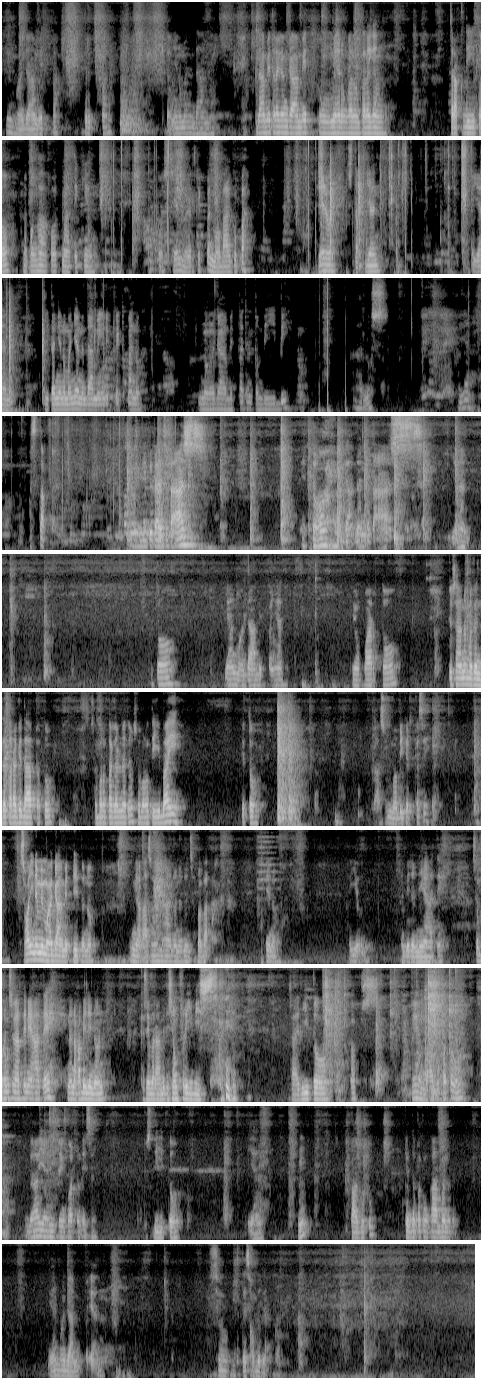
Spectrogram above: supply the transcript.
Yung mga gamit pa. Trick pa. Kita nyo naman ang dami. Dami talagang gamit. Kung meron ka lang talagang truck dito na panghakot, matik yan. Tapos yan, mga electric pan, mga bago pa. Yan o, stock dyan. Ayan. Kita nyo naman yan, ang daming electric pan o. Mga gamit pa dyan, pang baby. Halos. Ayan. Stock. Dito tayo sa taas. Ito, daanan sa taas. Yan. Ito, yan, mga gamit pa yan. Yung kwarto. Ito sana maganda talaga dapat to. Sobrang tagal na to, sobrang tibay. Ito. Kaso mabigat kasi. So kanina may mga gamit dito, no? Yun nga, kaso na ano na dun sa baba. Ayun, no? Ayun. Nabila ni ate. Sobrang swerte ni ate na nakabili nun. Kasi marami din siyang freebies. Kaya dito. Oops. Ayan, bago pa to. oh. Gaya, dito yung kwarto na isa. Tapos dito. Ayan. Hmm? Bago to. Ganda pa tong kama na to. Ayan, mga gamit pa yan. So, dito tayo sa kabila.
